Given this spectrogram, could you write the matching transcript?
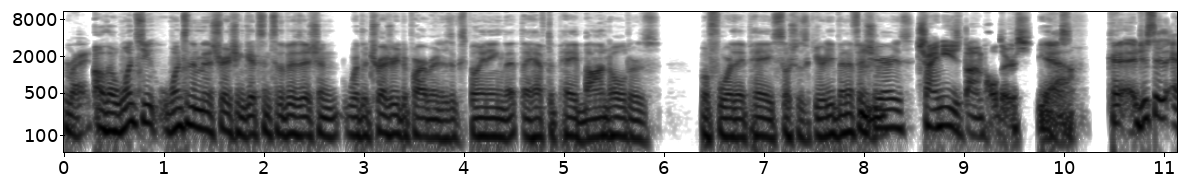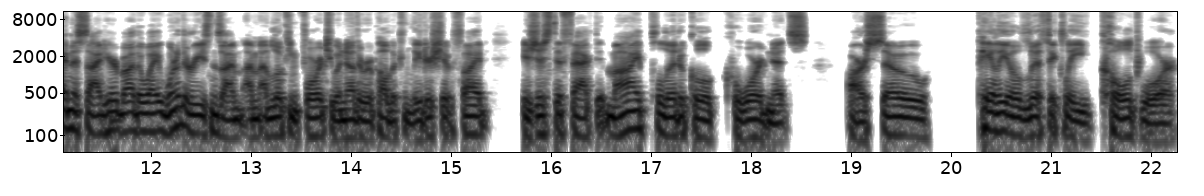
Right. Although once you once an administration gets into the position where the Treasury Department is explaining that they have to pay bondholders before they pay Social Security beneficiaries, mm-hmm. Chinese bondholders. Yeah. Yes. Just an aside here, by the way, one of the reasons I'm, I'm, I'm looking forward to another Republican leadership fight is just the fact that my political coordinates are so paleolithically Cold War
